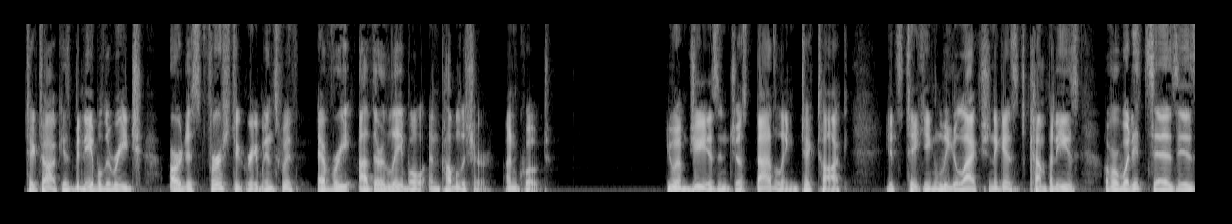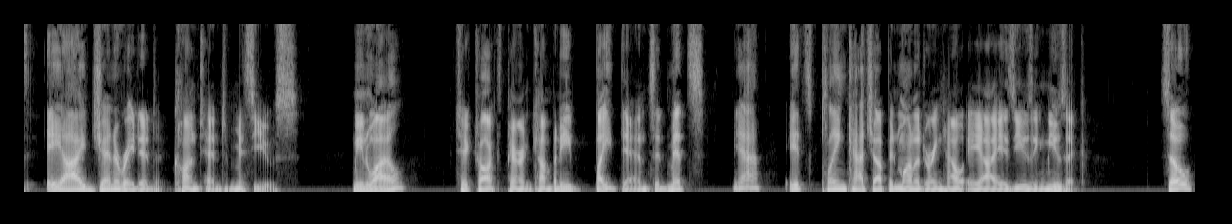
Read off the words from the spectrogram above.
TikTok has been able to reach artist first agreements with every other label and publisher, unquote. UMG isn't just battling TikTok, it's taking legal action against companies over what it says is AI generated content misuse. Meanwhile, TikTok's parent company, ByteDance, admits, yeah, it's playing catch up in monitoring how AI is using music. So,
